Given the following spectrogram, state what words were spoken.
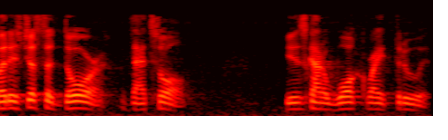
but it's just a door, that's all. You just got to walk right through it.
